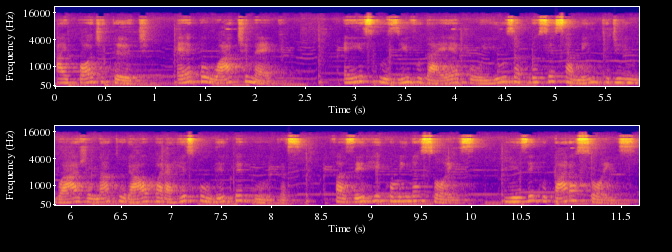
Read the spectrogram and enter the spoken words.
iPod Touch, Apple Watch Mac. É exclusivo da Apple e usa processamento de linguagem natural para responder perguntas, fazer recomendações e executar ações.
